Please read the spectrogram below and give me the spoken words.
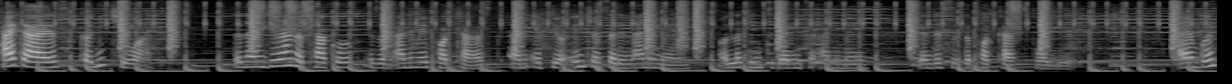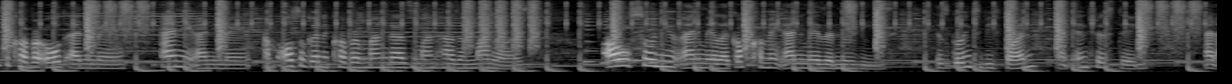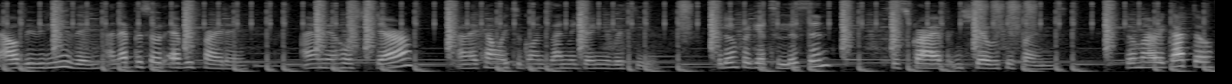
Hi guys, konnichiwa. The Nigerian Otaku is an anime podcast, and if you're interested in anime or looking to get into anime, then this is the podcast for you. I am going to cover old anime and new anime. I'm also going to cover mangas, manhwas, and manhuas. Also, new anime like upcoming animes and movies. It's going to be fun and interesting, and I'll be releasing an episode every Friday. I am your host, Dara, and I can't wait to go on this anime journey with you. So don't forget to listen, subscribe, and share with your friends. Domarigato!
